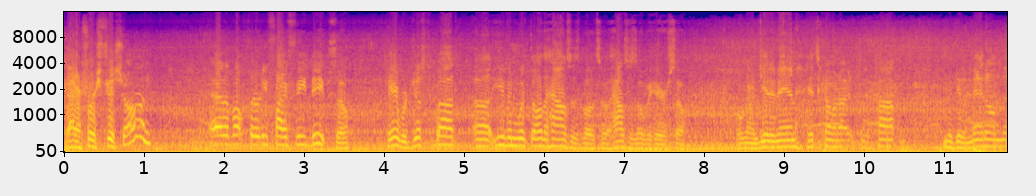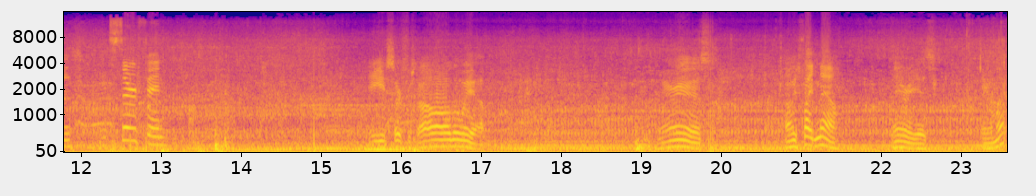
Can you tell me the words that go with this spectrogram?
Got our first fish on at about 35 feet deep. So here we're just about uh, even with all the houses boats, so houses over here. So we're gonna get it in. It's coming out to the top. I'm gonna get a net on this. It's surfing. He surfaced all the way up. There he is. Oh, he's fighting now. There he is. Hang him up.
